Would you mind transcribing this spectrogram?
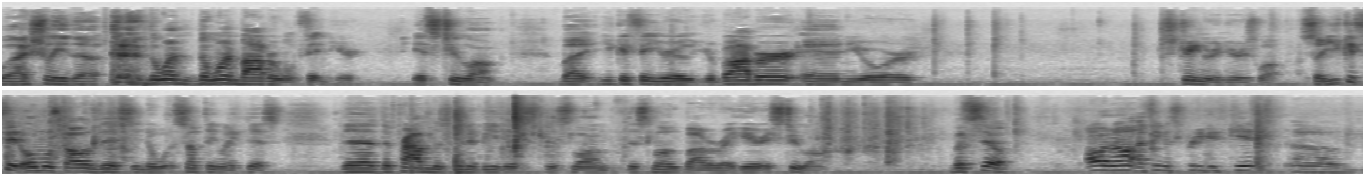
well actually the the one the one bobber won't fit in here. It's too long. But you can fit your your bobber and your stringer in here as well. So you could fit almost all of this into something like this. The the problem is going to be this this long this long bobber right here. It's too long. But still, all in all, I think it's a pretty good kit. Um,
